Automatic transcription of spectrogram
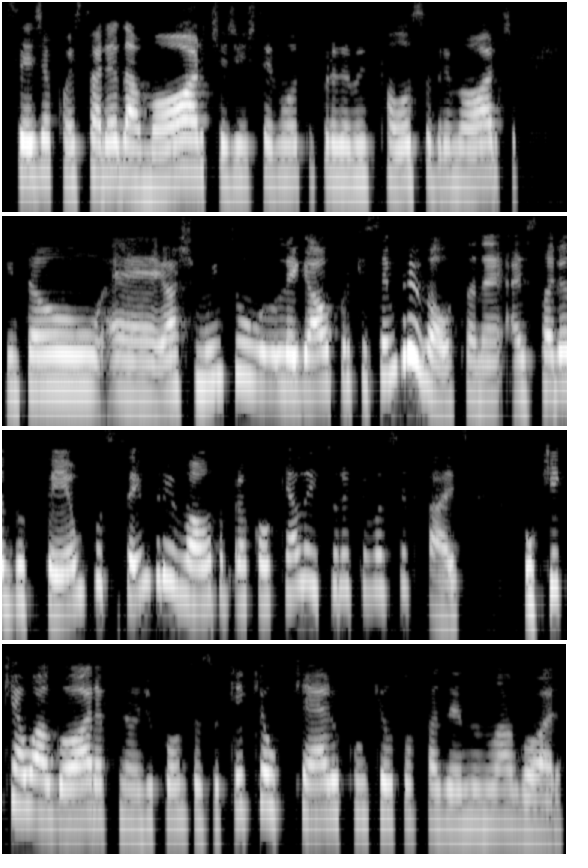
seja com a história da morte, a gente teve um outro programa que falou sobre morte. Então, é, eu acho muito legal, porque sempre volta, né? A história do tempo sempre volta para qualquer leitura que você faz o que, que é o agora, afinal de contas, o que, que eu quero com o que eu estou fazendo no agora.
